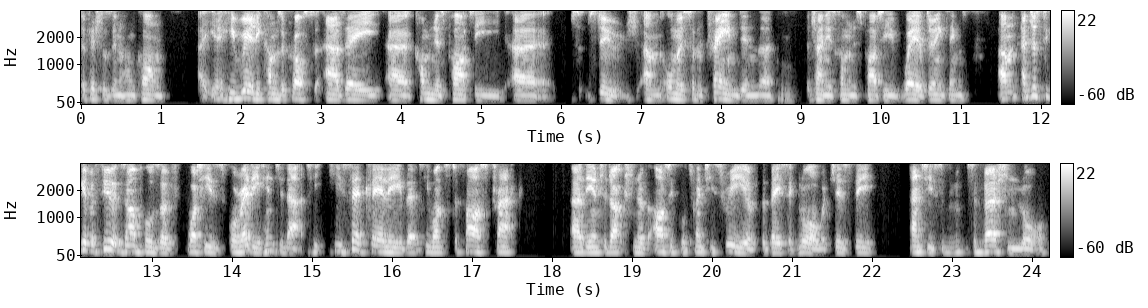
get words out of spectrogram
officials in Hong Kong, uh, you know, he really comes across as a uh, Communist Party uh, stooge, um, almost sort of trained in the, mm. the, Chinese Communist Party way of doing things. Um, and just to give a few examples of what he's already hinted at, he, he said clearly that he wants to fast track uh, the introduction of Article 23 of the Basic Law, which is the anti subversion law,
